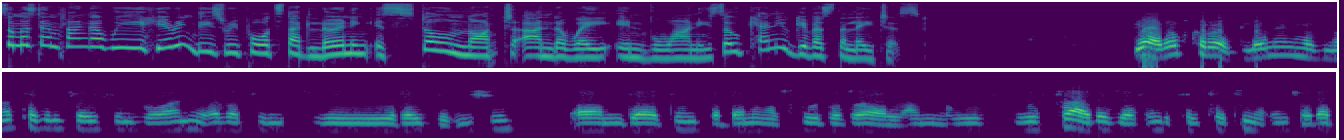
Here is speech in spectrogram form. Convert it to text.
So, Mr. Mhlanga, we're hearing these reports that learning is still not underway in Vuwani. So, can you give us the latest? Yeah, that's correct. Learning has not taken place in Vuwani ever since we raised the issue, and uh, since the banning of schools as well. And we've we've tried, as you have indicated in your intro, that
